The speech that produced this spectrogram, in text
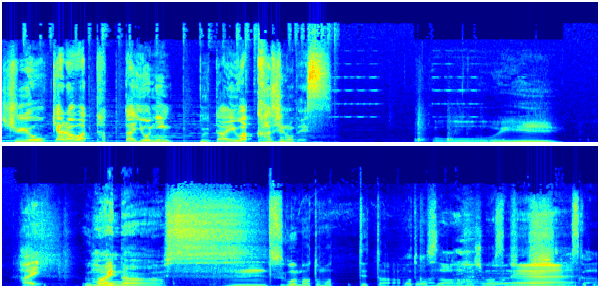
主要キャラはたった4人。舞台はカジノですおいはい。うまいな。うん、すごいまとまってたまとまってた。感じがしますね。です。か。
